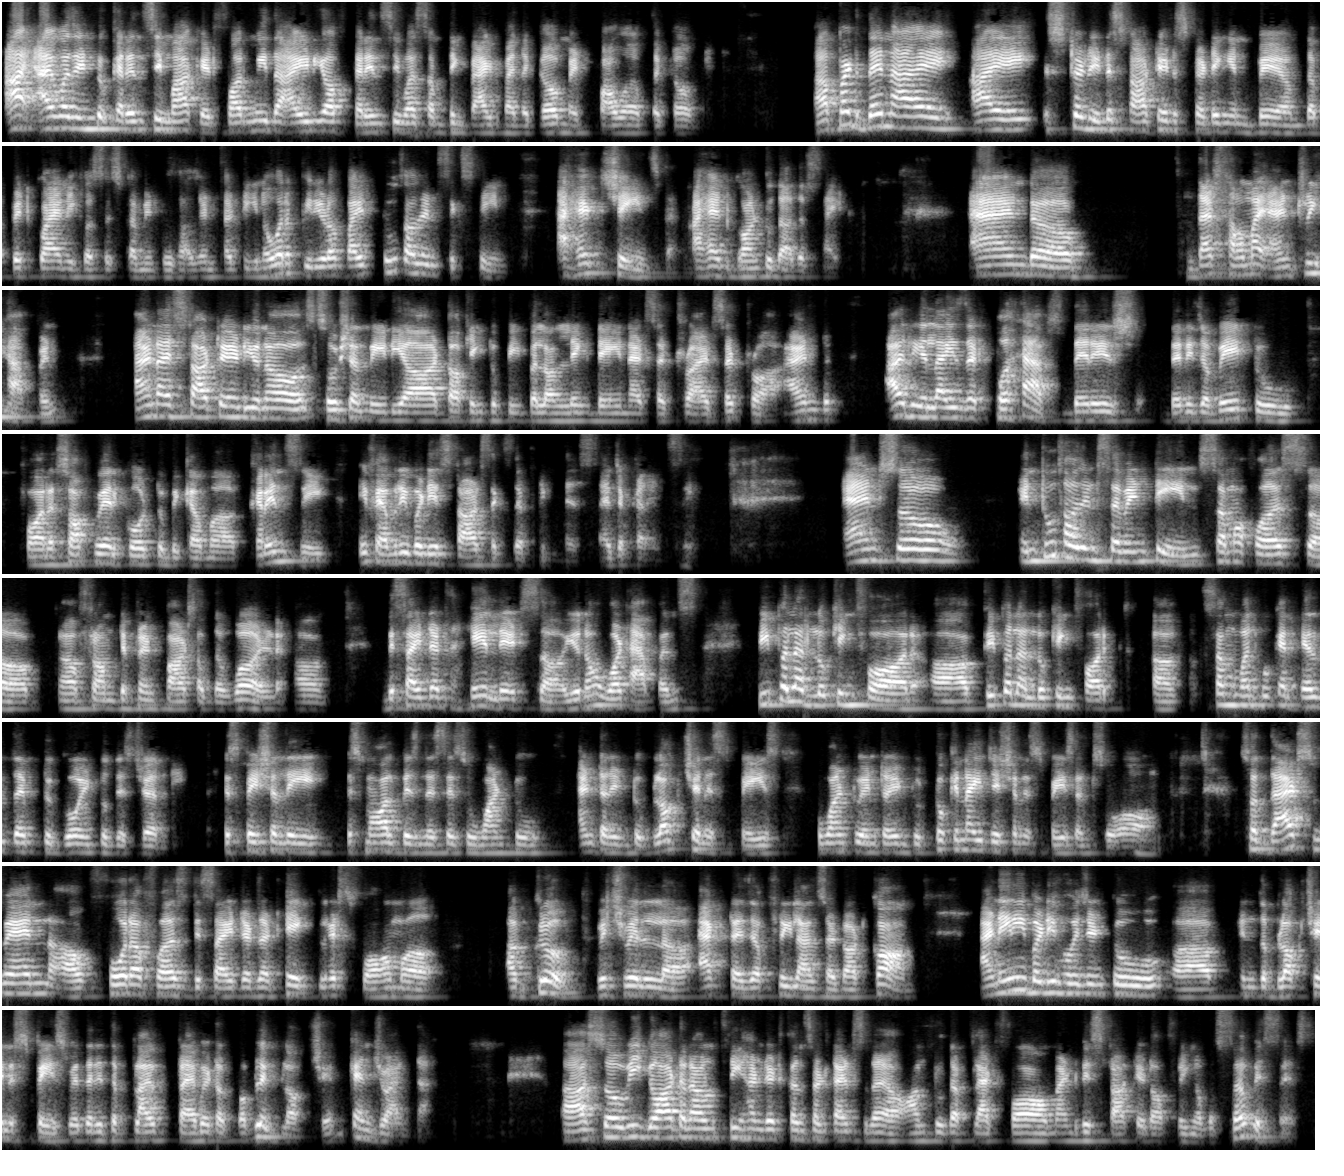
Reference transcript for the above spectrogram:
I, I was into currency market. For me, the idea of currency was something backed by the government, power of the government. Uh, but then I I studied, started studying in um, the Bitcoin ecosystem in 2013. Over a period of by 2016, I had changed. I had gone to the other side, and uh, that's how my entry happened. And I started, you know, social media, talking to people on LinkedIn, etc., etc. And I realized that perhaps there is there is a way to for a software code to become a currency if everybody starts accepting this as a currency. And so in 2017, some of us uh, uh, from different parts of the world uh, decided, hey, let's, uh, you know, what happens? People are looking for uh, people are looking for uh, someone who can help them to go into this journey, especially small businesses who want to enter into blockchain space, who want to enter into tokenization space, and so on. So that's when four of us decided that hey, let's form a a group which will uh, act as a freelancer.com and anybody who is into uh, in the blockchain space whether it's a private or public blockchain can join that. Uh, so we got around 300 consultants onto the platform and we started offering our services.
